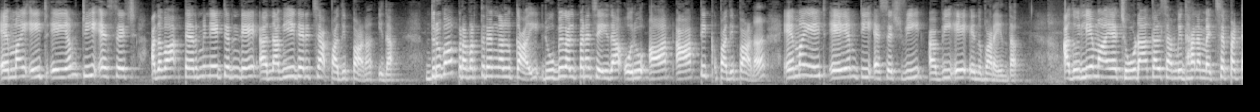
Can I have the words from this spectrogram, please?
M I eight A M T S H അഥവാ ടെർമിനേറ്ററിന്റെ നവീകരിച്ച പതിപ്പാണ് ഇത്. ധ്രുവ പ്രവർത്തനങ്ങൾക്കായി രൂപകൽപ്പന ചെയ്ത ഒരു ആർ- ആർട്ടിക് പതിപ്പാണ് M I eight A M T S H V V A എന്ന് പറയുന്നത്. അതുല്യമായ ചൂടാക്കൽ സംവിധാനം മെച്ചപ്പെട്ട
